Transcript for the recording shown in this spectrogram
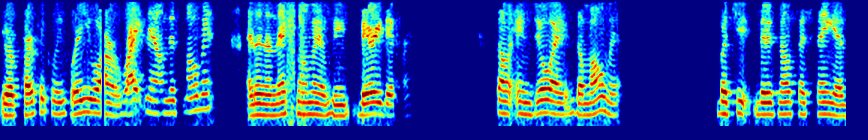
You're perfectly where you are right now in this moment, and then the next moment it'll be very different. So enjoy the moment, but you, there's no such thing as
